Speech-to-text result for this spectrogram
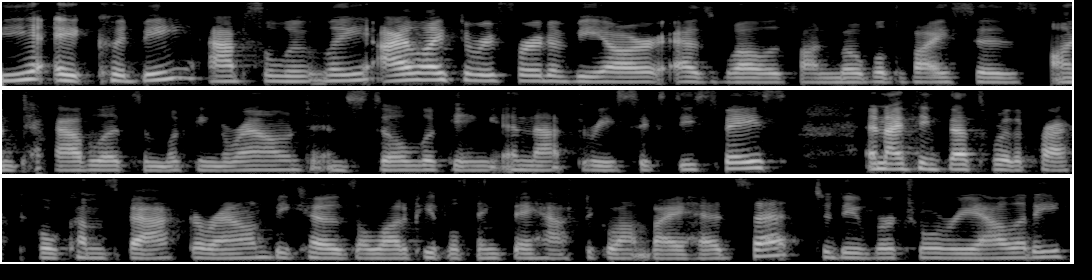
Yeah, it could be. Absolutely. I like to refer to VR as well as on mobile devices, on tablets, and looking around and still looking in that 360 space. And I think that's where the practical comes back around because a lot of people think they have to go out and buy a headset to do virtual reality,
